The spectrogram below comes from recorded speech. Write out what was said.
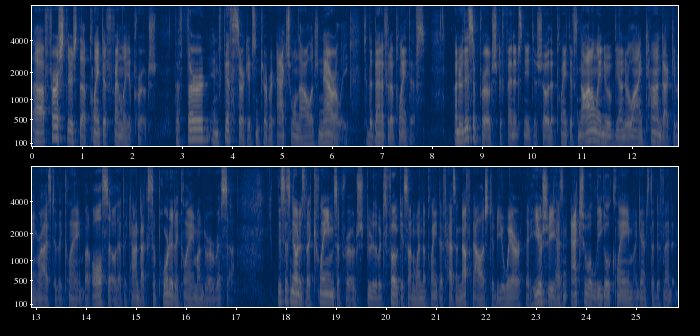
Uh, first, there's the plaintiff friendly approach. The Third and Fifth Circuits interpret actual knowledge narrowly to the benefit of plaintiffs. Under this approach, defendants need to show that plaintiffs not only knew of the underlying conduct giving rise to the claim, but also that the conduct supported a claim under ERISA. This is known as the claims approach due to its focus on when the plaintiff has enough knowledge to be aware that he or she has an actual legal claim against the defendant.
